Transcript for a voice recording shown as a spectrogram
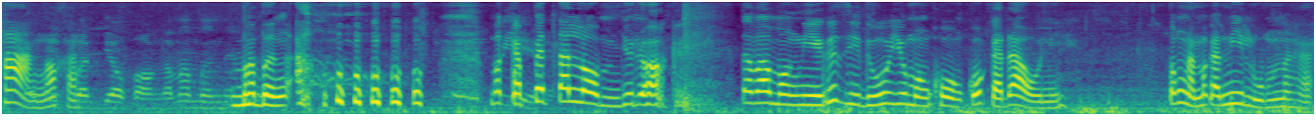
ทางเนาะค่ะส่วนเกี่ยวของกับมาเมืองเนี่ยมาเบิ่งเอามันกับเป็นตะลมอยู่ดอก แต่ว่ามองนี้คือสิดูอยู่หมองโค้งกกกระเดานี่ ตรงนั้นมันก็มีหลุมนะคะ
